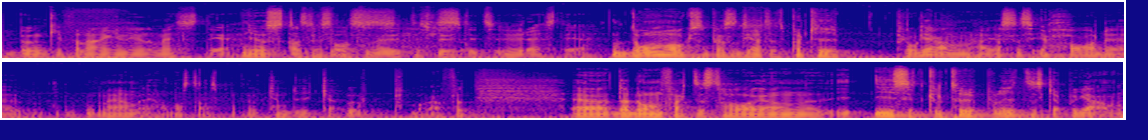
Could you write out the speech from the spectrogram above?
bunkerfalangen inom SD. Just det, Alltså folk som har precis. uteslutits ur SD. De har också presenterat ett parti, program här. Jag, ska se, jag har det med mig här någonstans, men det kan dyka upp bara. För att, eh, där de faktiskt har en, i sitt kulturpolitiska program,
